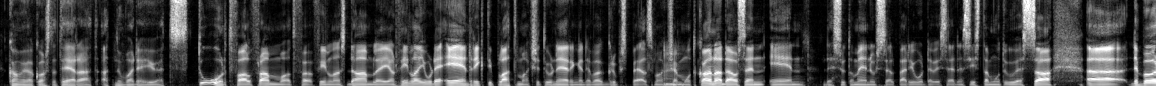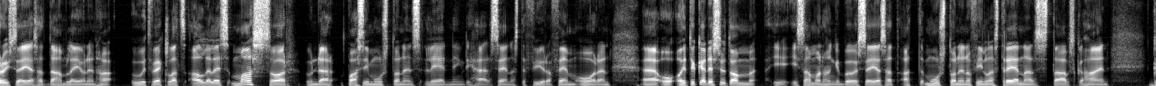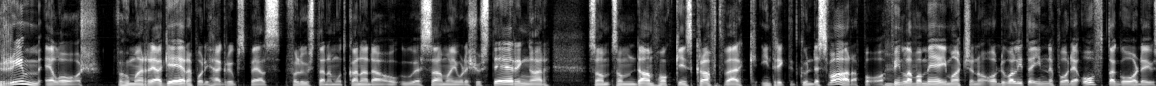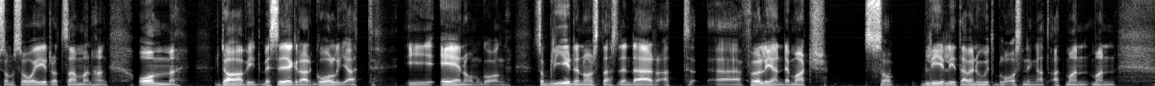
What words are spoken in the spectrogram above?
kan vi väl konstatera att, att nu var det ju ett stort fall framåt för Finlands damlejon. Finland gjorde en riktig platt match i turneringen, det var gruppspelsmatchen mm. mot Kanada och sen en, dessutom en usel period, det vill säga den sista mot USA. Uh, det bör ju sägas att damlejonen har utvecklats alldeles massor under Pasi Mustonens ledning de här senaste fyra, fem åren. Uh, och, och, jag tycker dessutom i, i sammanhanget bör sägas att, att Mustonen och Finlands tränarstab ska ha en grym eloge för hur man reagerar på de här gruppspelsförlusterna mot Kanada och USA. Man gjorde justeringar som, som damhockeyns kraftverk inte riktigt kunde svara på. Mm. Finland var med i matchen och, och, du var lite inne på det. Ofta går det ju som så i idrottssammanhang om David besegrar Goliat i en omgång, så blir det någonstans den där att äh, följande match så blir lite av en utblåsning, att, att man, man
